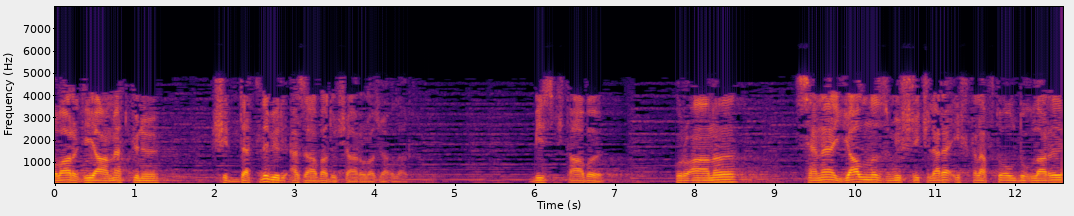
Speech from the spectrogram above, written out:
Onlar qiyamət günü şiddətli bir əzaba düçar olacaqlar. Biz kitabı, Qur'anı sənə yalnız müşriklərə ixtilafda olduqları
